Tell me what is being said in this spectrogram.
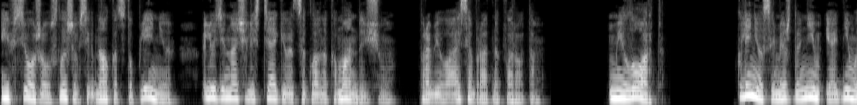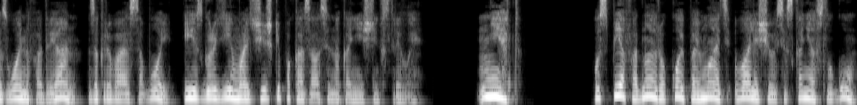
И все же, услышав сигнал к отступлению, люди начали стягиваться к главнокомандующему, пробиваясь обратно к воротам. «Милорд!» Клинился между ним и одним из воинов Адриан, закрывая собой, и из груди мальчишки показался наконечник стрелы. «Нет!» Успев одной рукой поймать валящегося с коня слугу,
